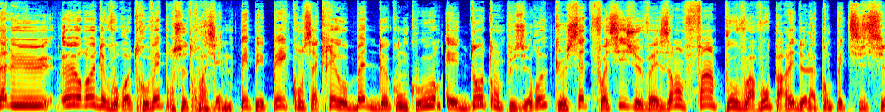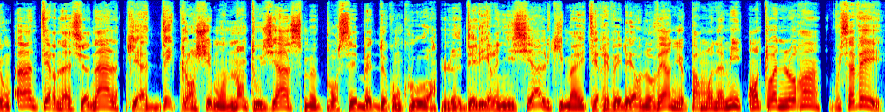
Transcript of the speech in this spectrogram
Salut Heureux de vous retrouver pour ce troisième PPP consacré aux bêtes de concours et d'autant plus heureux que cette fois-ci je vais enfin pouvoir vous parler de la compétition internationale qui a déclenché mon enthousiasme pour ces bêtes de concours. Le délire initial qui m'a été révélé en Auvergne par mon ami Antoine Laurin. Vous savez,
